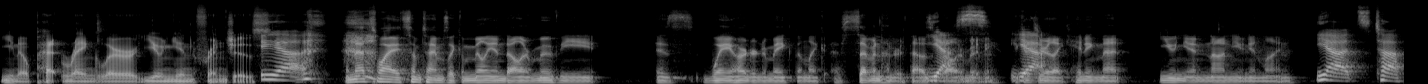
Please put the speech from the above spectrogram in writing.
you know, pet wrangler union fringes. yeah. And that's why sometimes like a million dollar movie is way harder to make than like a seven hundred thousand dollar Yes. movie because Yeah. you're like hitting that union non-union line. Yeah, it's tough.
